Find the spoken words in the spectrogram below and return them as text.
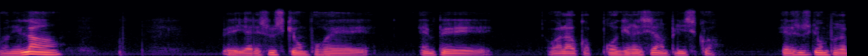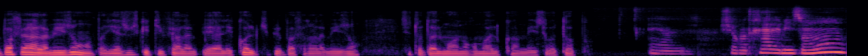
on est là. Hein. Il y a des choses qu'on pourrait un peu, voilà, progresser en plus, quoi. Il y a des choses qu'on ne pourrait pas faire à la maison. Hein, parce qu'il y a des choses que tu fais à l'école, tu ne peux pas faire à la maison. C'est totalement normal, quoi, mais c'est au top. Euh, je suis rentrée à la maison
